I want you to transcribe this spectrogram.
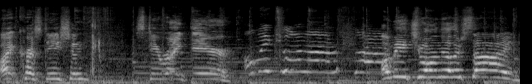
All right, Crushstation, stay right there. I'll meet you on the other side. I'll meet you on the other side.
